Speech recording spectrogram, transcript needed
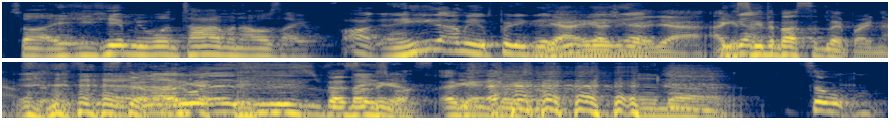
So uh, he hit me one time, and I was like, fuck, and he got me a pretty good. yeah, he, got you good. Yeah, I can got- see the busted lip right now. Still, still, No, okay. this is- from baseball. Okay. and uh, So,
